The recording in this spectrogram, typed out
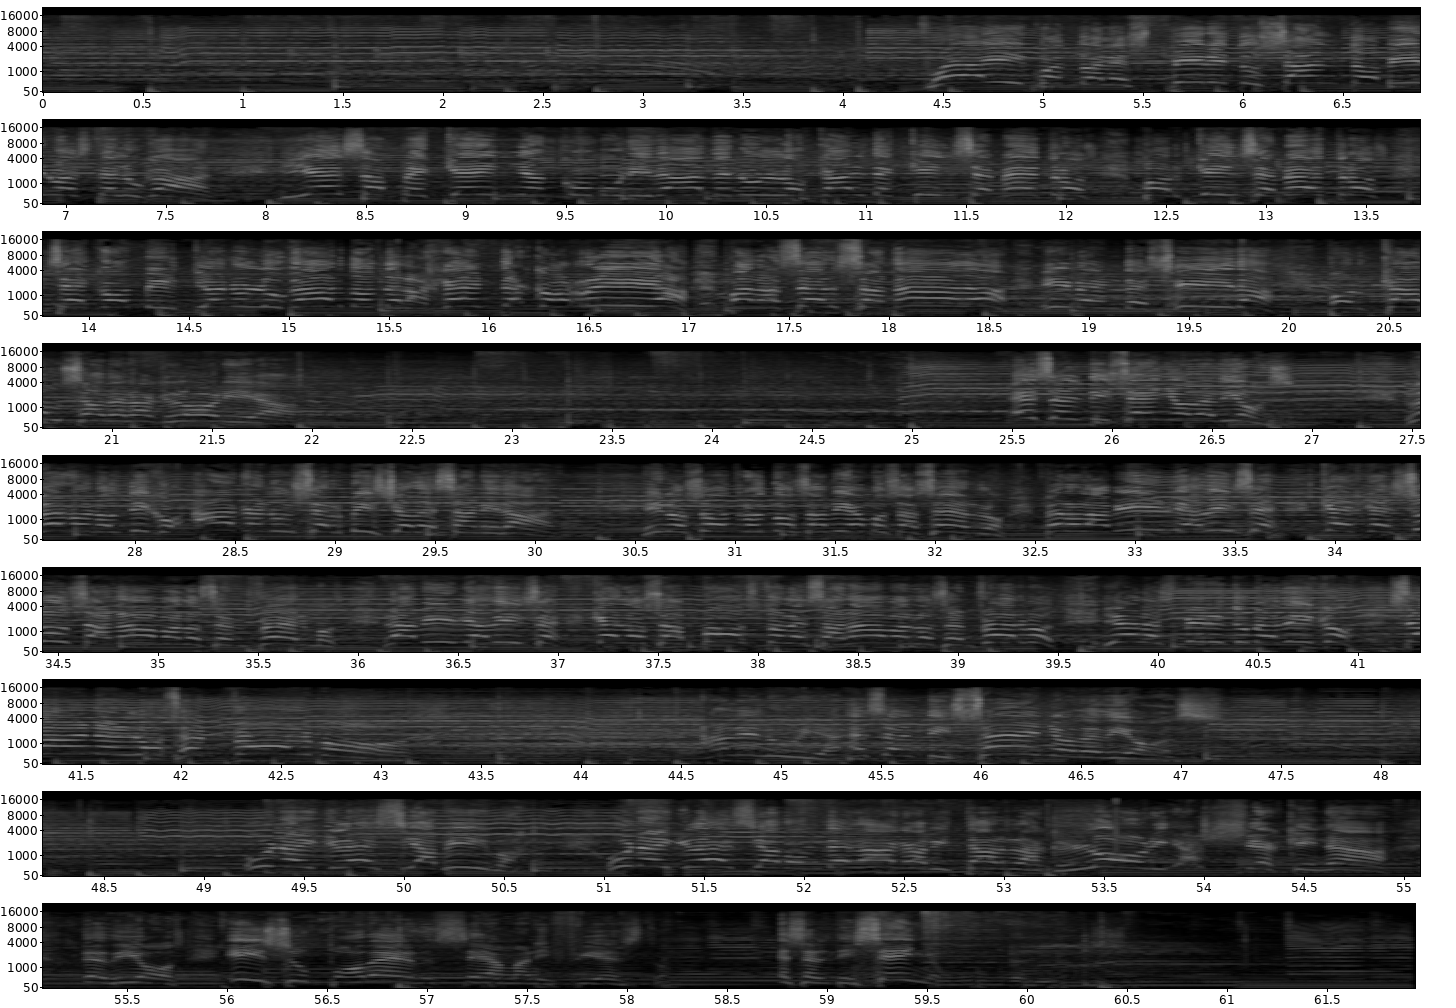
Fue ahí cuando el Espíritu Santo vino a este lugar y esa pequeña comunidad en un local de 15 metros por 15 metros se convirtió en un lugar donde la gente corría para ser sanada y bendecida por causa de la gloria. Es el diseño de Dios. Luego nos dijo, hagan un servicio de sanidad y nosotros no sabíamos hacerlo. Pero la Biblia que Jesús sanaba a los enfermos. La Biblia dice que los apóstoles sanaban a los enfermos. Y el Espíritu me dijo, sanen los enfermos. Aleluya. Es el diseño de Dios. Una iglesia viva. Una iglesia donde Él haga habitar la gloria Shekinah de Dios y su poder sea manifiesto. Es el diseño de Dios.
